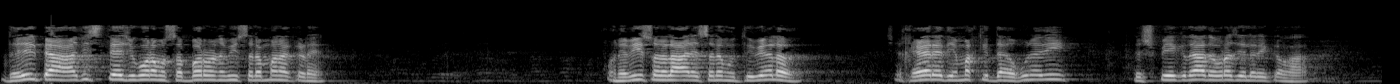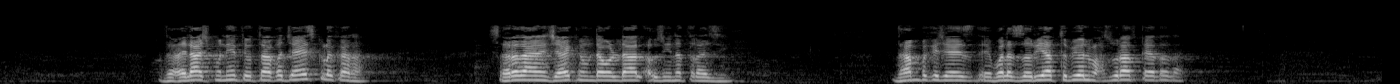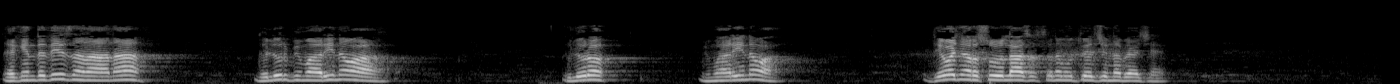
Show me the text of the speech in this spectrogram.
دلیل په حدیث ته چې ګوره مصبر نبی سلام منع کړي او نبی صلی الله علیه وسلم ته ویل چې خیر دې مخکې دا غونه دي د شپې کدا د ورځې لري کوه د علاج په نیت او طاقت جایز کړ کنه سره دا نه چې کوم ډول ډال او زینت راځي دا هم پکې جایز دی بل ضرورت طبيع المحظورات قاعده ده لیکن د دې زنانا د لور بیماری نه و د لور بیماری نه و دیو جن رسول الله صلی الله علیه وسلم ته چې نه بیا شه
